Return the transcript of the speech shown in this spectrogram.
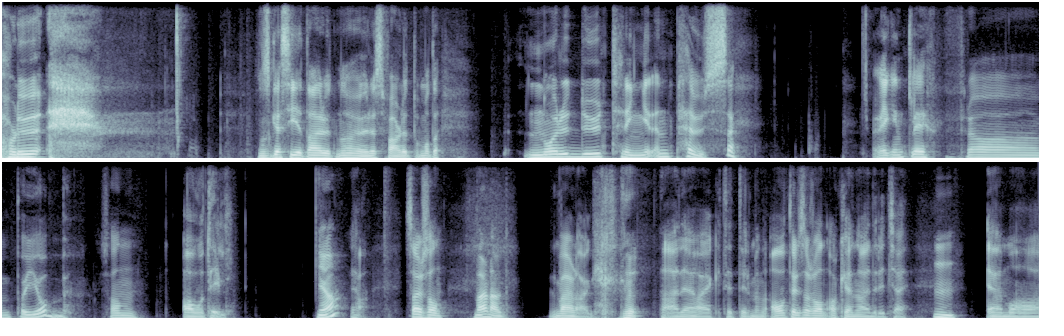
Har du Nå skal jeg si dette her uten å høres fæl ut, på en måte. Når du trenger en pause, egentlig, fra på jobb, sånn av og til, Ja, ja så er det sånn hver dag. hver dag Nei, det har jeg ikke tid til, men av og til så er det sånn Ok, nå er jeg. Mm. Jeg må ha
